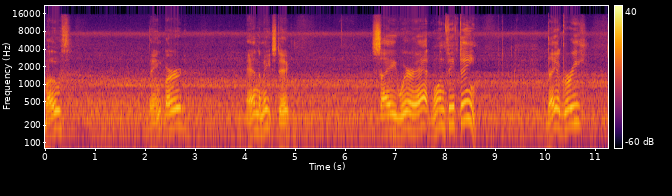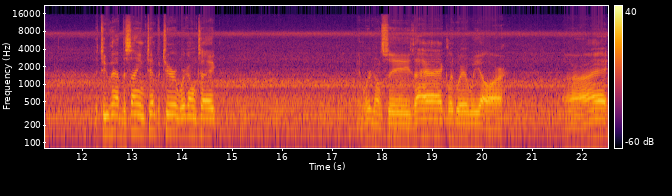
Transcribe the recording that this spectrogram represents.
both the Inkbird and the meat stick say we're at 115. They agree. The two have the same temperature we're going to take. And we're going to see exactly where we are. All right.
